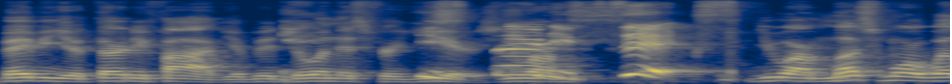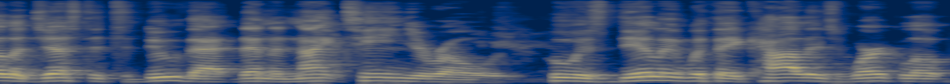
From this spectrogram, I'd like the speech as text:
Baby, you're 35. You've been doing this for years. He's You are, 36. you are much more well adjusted to do that than a 19 year old who is dealing with a college workload,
